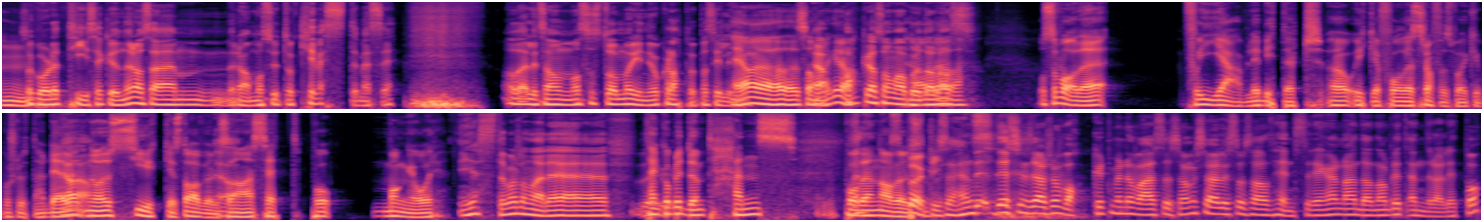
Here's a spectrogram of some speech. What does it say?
Mm. Så går det ti sekunder, og så er Ramos ute og kvester Messi. Og, det er liksom, og så står Mourinho og klapper på sidelinja. Ja, ja, det er samme greia. akkurat sånn var Ja, det er Og så var det for jævlig bittert uh, å ikke få det straffesparket på slutten her. Det er Ja, ja. noe av det sykeste avgjørelsen Ja. jeg har sett på mange år. Yes, det var sånn der, Tenk å bli dømt hands på den avgjørelsen. Spøkelseshens. Det, det syns jeg er så vakkert, men hver sesong så er det liksom sånn at hands-regelen den har blitt endra litt på.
